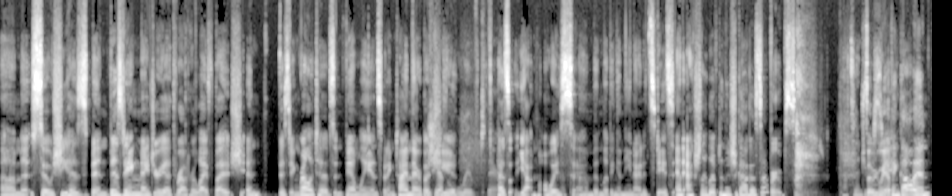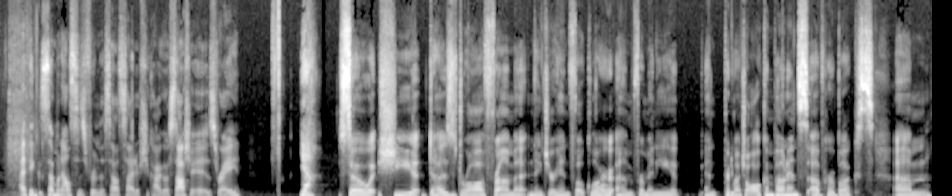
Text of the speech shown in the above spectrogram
Um, so she has been visiting Nigeria throughout her life, but she and visiting relatives and family and spending time there. But, She, hasn't lived there. has, yeah, always um, been living in the United States and actually lived in the Chicago suburbs. That's interesting. so we have in common. I think someone else is from the south side of Chicago. Sasha is, right? Yeah. So she does draw from Nigerian folklore um, for many and pretty much all components of her books. Um,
